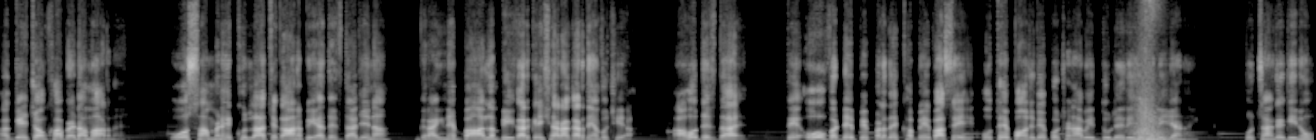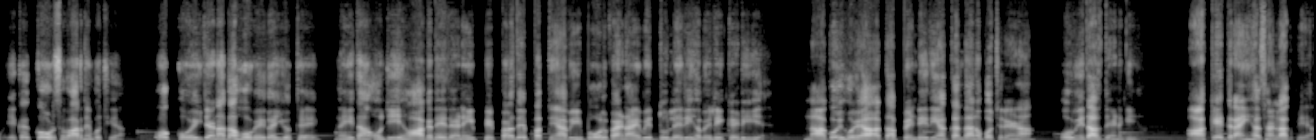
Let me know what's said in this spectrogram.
ਅੱਗੇ ਚੌਂਖਾ ਪੈੜਾ ਮਾਰਨਾ ਉਹ ਸਾਹਮਣੇ ਖੁੱਲਾ ਚਗਾਨ ਪਿਆ ਦਿਸਦਾ ਜੇ ਨਾ ਗਰਾਈ ਨੇ ਬਾਹ ਲੰਬੀ ਕਰਕੇ ਇਸ਼ਾਰਾ ਕਰਦਿਆਂ ਪੁੱਛਿਆ, ਆਹੋ ਦਿਸਦਾ ਹੈ ਤੇ ਉਹ ਵੱਡੇ ਪਿੱਪਲ ਦੇ ਖੱਬੇ ਪਾਸੇ ਉੱਥੇ ਪਹੁੰਚ ਕੇ ਪੁੱਛਣਾ ਵੀ ਦੁੱਲੇ ਦੀ ਹਵੇਲੀ ਜਾਣਾ ਹੈ ਪੁੱਛਾਂਗੇ ਕਿਹਨੂੰ? ਇੱਕ ਘੋੜਸਵਾਰ ਨੇ ਪੁੱਛਿਆ। ਉਹ ਕੋਈ ਜਣਾ ਤਾਂ ਹੋਵੇਗਾ ਹੀ ਉੱਥੇ, ਨਹੀਂ ਤਾਂ ਉਂਜੀ ਹਾਕ ਦੇ ਦੇਣੀ, ਪਿੱਪਲ ਦੇ ਪੱਤਿਆਂ ਵੀ ਬੋਲ ਪੈਣਾ ਹੈ ਵੀ ਦੁੱਲੇ ਦੀ ਹਵੇਲੀ ਕਿਹੜੀ ਹੈ ਨਾ ਕੋਈ ਹੋਇਆ ਤਾਂ ਪਿੰਡੀ ਦੀਆਂ ਕੰਧਾਂ ਨੂੰ ਪੁੱਛ ਲੈਣਾ, ਉਹ ਵੀ ਦੱਸ ਦੇਣਗੀਆਂ। ਆ ਕੇ ਗਰਾਈ ਹੱਸਣ ਲੱਗ ਪਿਆ।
